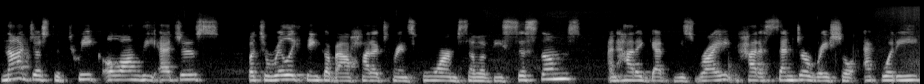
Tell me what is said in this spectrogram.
not just to tweak along the edges, but to really think about how to transform some of these systems and how to get these right, how to center racial equity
